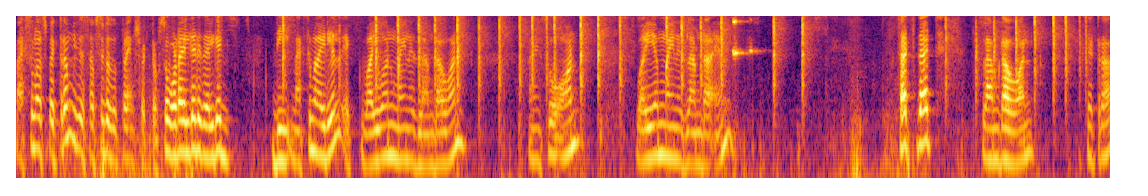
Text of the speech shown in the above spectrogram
maximal spectrum is a subset of the prime spectrum. So what I will get is I will get the maximal ideal y1 minus lambda 1 and so on ym minus lambda m such that lambda 1 etc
